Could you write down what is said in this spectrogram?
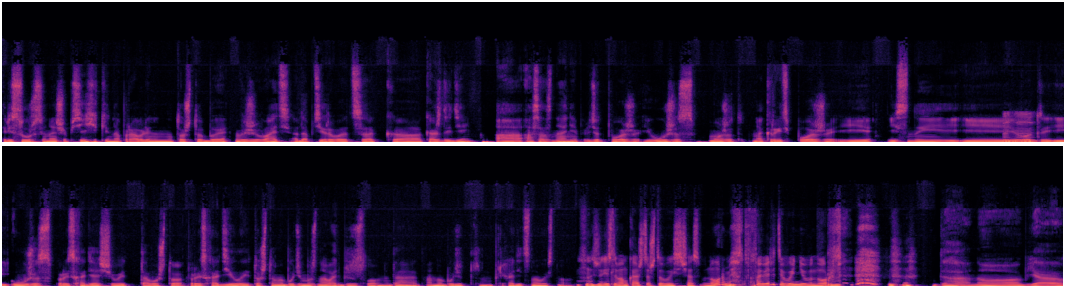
ресурсы нашей психики направлены на то, чтобы выживать, адаптироваться к каждый день. А осознание придет позже, и ужас может накрыть позже, и, и сны, и угу. вот и, и ужас происходящего, и того, что происходило, и то, что мы будем узнавать, безусловно, да, оно будет приходить снова и снова. Если вам кажется, что вы сейчас в норме, то поверьте, вы не в норме. Да, но я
